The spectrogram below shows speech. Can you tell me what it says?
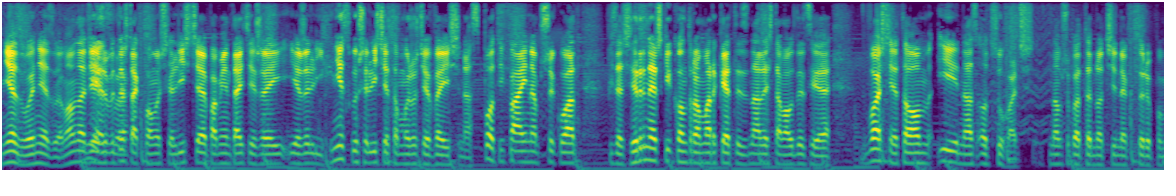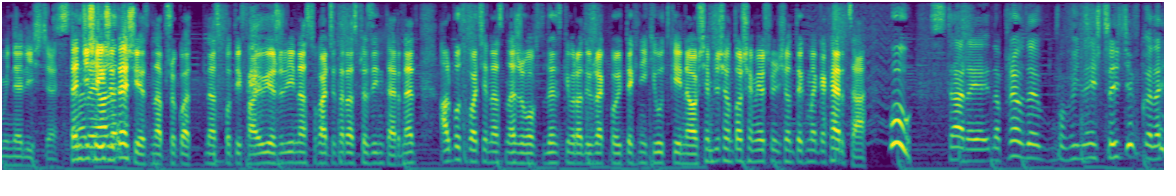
Niezłe, niezłe. Mam nadzieję, że wy Niezłe. też tak pomyśleliście. Pamiętajcie, że jeżeli ich nie słyszeliście, to możecie wejść na Spotify na przykład, pisać ryneczki kontramarkety, znaleźć tam audycję właśnie tą i nas odsłuchać. Na przykład ten odcinek, który pominęliście. Ten Stary, dzisiejszy ale- też jest na przykład na Spotify, jeżeli nas słuchacie teraz przez internet, albo słuchacie nas na żywo w Studenckim Radiu Żak Politechniki Łódzkiej na 88,8 MHz. Woo! Stary, naprawdę powinieneś częściej wkładać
